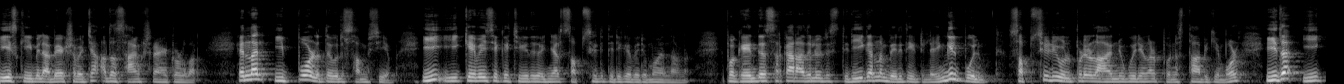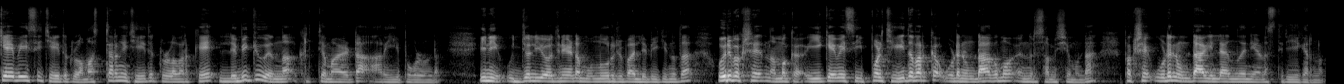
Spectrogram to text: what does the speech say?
ഈ സ്കീമിൽ അപേക്ഷ വെച്ച് അത് സാങ്ഷൻ ആയിട്ടുള്ളവർ. എന്നാൽ ഇപ്പോഴത്തെ ഒരു സംശയം ഈ ഇ കെ വൈ സി ഒക്കെ ചെയ്തു കഴിഞ്ഞാൽ സബ്സിഡി തിരികെ വരുമോ എന്നാണ്. ഇപ്പോൾ കേന്ദ്ര സർക്കാർ അതിലൊരു സ്ഥിരീകരണം വരുത്തിയിട്ടില്ല. എങ്കിൽ പോലും സബ്സിഡി ഉൾപ്പെടെയുള്ള ആനുകൂല്യങ്ങൾ പുനഃസ്ഥാപിക്കുമ്പോൾ ഇത് ഇ കെ വൈ സി ചെയ്തിട്ടുള്ള മസ്റ്ററിങ് ചെയ്തിട്ടുള്ളവർക്കേ ലഭിക്കൂ എന്ന കൃത്യമായിട്ട് അറിയിപ്പുകളുണ്ട്. ഇനി ഉജ്ജ്വൽ യോജനയുടെ മുന്നൂറ് രൂപ ലഭിക്കുന്നത് ഒരുപക്ഷെ നമുക്ക് ഇ കെ വൈ സി ഇപ്പോൾ ചെയ്തവർക്ക് ഉടൻ ഉണ്ടാകുമോ എന്നൊരു സംശയമുണ്ട്. പക്ഷേ ഉടൻ ഉണ്ടാകില്ല എന്ന് തന്നെയാണ് സ്ഥിരീകരണം.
